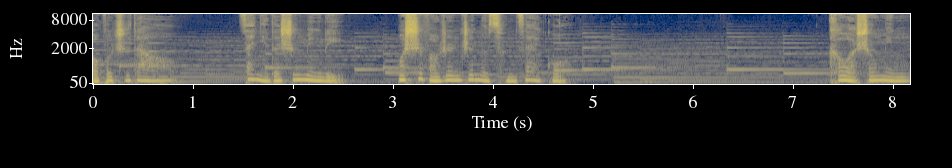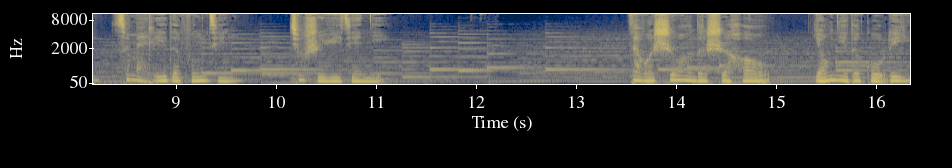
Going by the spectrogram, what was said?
我不知道，在你的生命里，我是否认真的存在过。可我生命最美丽的风景，就是遇见你。在我失望的时候，有你的鼓励；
